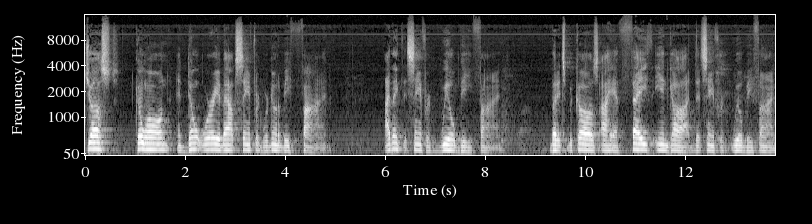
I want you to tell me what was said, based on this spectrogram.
just go on and don't worry about Samford. We're going to be fine. I think that Samford will be fine. But it's because I have faith in God that Samford will be fine.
